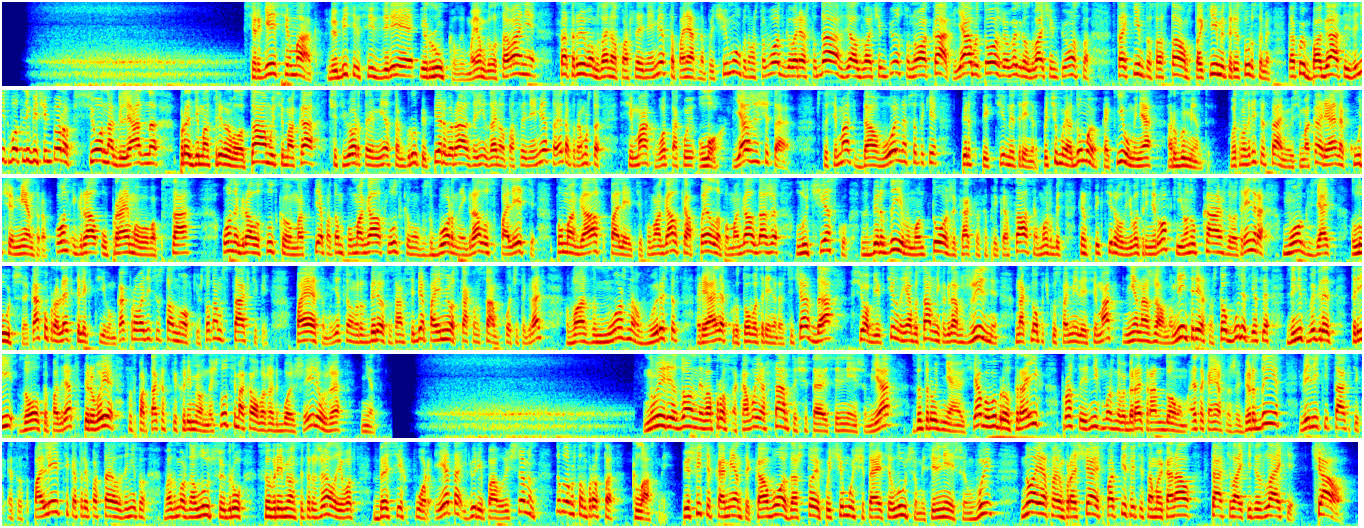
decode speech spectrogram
Сергей Симак, любитель сельдерея и рукколы, в моем голосовании с отрывом занял последнее место. Понятно почему, потому что вот говорят, что да, взял два чемпионства, ну а как? Я бы тоже выиграл два чемпионства с таким-то составом, с такими-то ресурсами, такой богатый «Зенит». Вот Лига чемпионов все наглядно продемонстрировала. Там у Симака четвертое место в группе. Первый раз «Зенит» занял последнее место, это потому что Симак вот такой лох. Я же считаю, что Симак довольно все-таки перспективный тренер. Почему я думаю, какие у меня аргументы? Вот сами, у Симака реально куча менторов. Он играл у праймового пса, он играл у Слуцкого в Москве, потом помогал Слуцкому в сборной, играл у Спалетти, помогал Спалетти, помогал Капелло, помогал даже Луческу. С Бердыевым он тоже как-то соприкасался, может быть, конспектировал его тренировки, и он у каждого тренера мог взять лучшее. Как управлять коллективом, как проводить установки, что там с тактикой. Поэтому, если он разберется сам в себе, поймет, как он сам хочет играть, возможно, вырастет реально в крутого тренера. Сейчас, да, все объективно, я бы сам никогда в жизни на кнопочку с фамилией Симак не нажал. Но мне интересно, что будет, если «Зенит» выиграет три золота подряд впервые со спартаковских времен. Начнут Симака уважать больше или уже нет? Ну и резонный вопрос, а кого я сам-то считаю сильнейшим? Я затрудняюсь. Я бы выбрал троих, просто из них можно выбирать рандомом. Это, конечно же, Бердыев, великий тактик, это Спалетти, который поставил Зениту, возможно, лучшую игру со времен Петржела и вот до сих пор. И это Юрий Павлович Семин, ну потому что он просто классный. Пишите в комменты, кого, за что и почему считаете лучшим и сильнейшим вы. Ну а я с вами прощаюсь, подписывайтесь на мой канал, ставьте лайки дизлайки. Чао!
